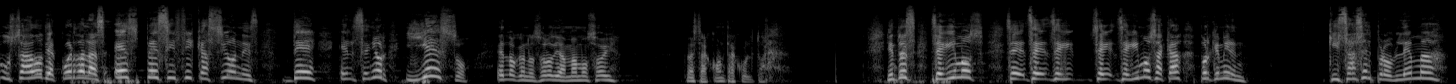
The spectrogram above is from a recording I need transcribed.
usado de acuerdo a las especificaciones del el Señor. Y eso es lo que nosotros llamamos hoy nuestra contracultura. Y entonces seguimos, seguimos acá porque miren, quizás el problema,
